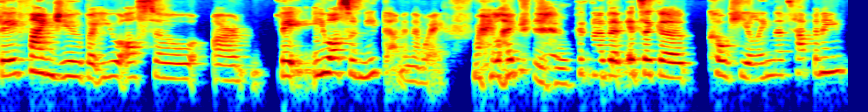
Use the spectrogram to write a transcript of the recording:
they find you but you also are they you also need them in a way right? Like mm-hmm. it's like a co-healing that's happening.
